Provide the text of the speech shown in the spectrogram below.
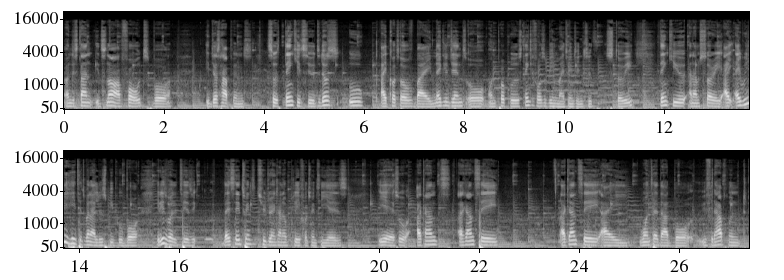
understand it's not our fault, but it just happens. So thank you to to those who I cut off by negligence or on purpose. Thank you for also being my 2022 story. Thank you, and I'm sorry. I, I really hate it when I lose people, but it is what it is. They say 20 children cannot play for 20 years. Yeah, so I can't I can't say I can't say I wanted that, but if it happened,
